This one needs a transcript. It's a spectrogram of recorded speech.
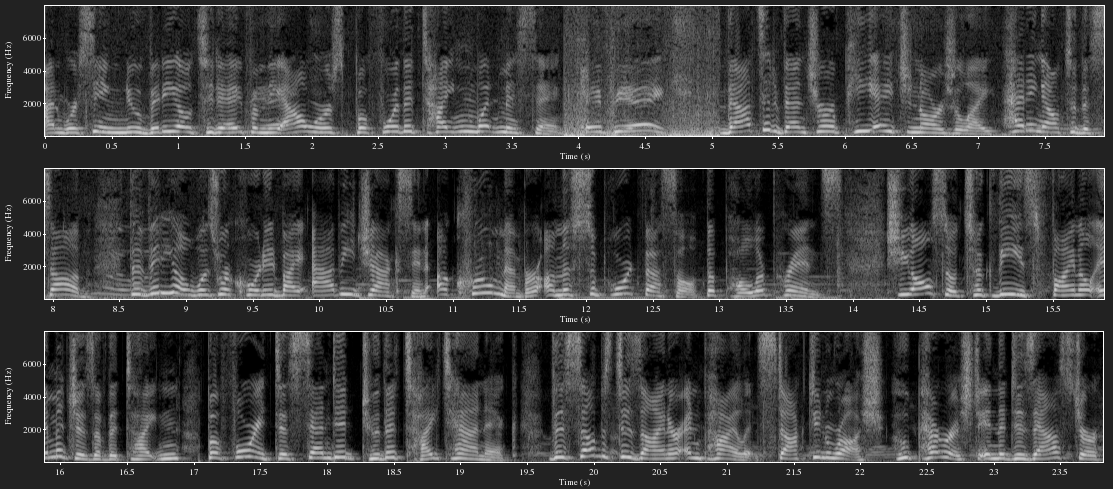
And we're seeing new video today from the hours before the Titan went missing. APH. That's adventurer PH Nargeolet heading out to the sub. The video was recorded by Abby Jackson, a crew member on the support vessel, the Polar Prince. She also took these final images of the Titan before it descended to the Titanic. The sub's designer and pilot, Stockton Rush, who perished in the disaster,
